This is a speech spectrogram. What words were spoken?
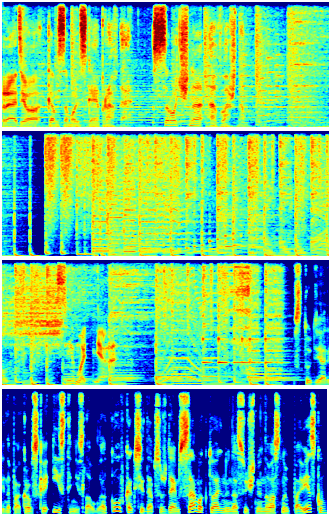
Радио «Комсомольская правда». Срочно о важном. Тема дня студии Алина Покровская и Станислав Гладков. Как всегда, обсуждаем самую актуальную насущную новостную повестку,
